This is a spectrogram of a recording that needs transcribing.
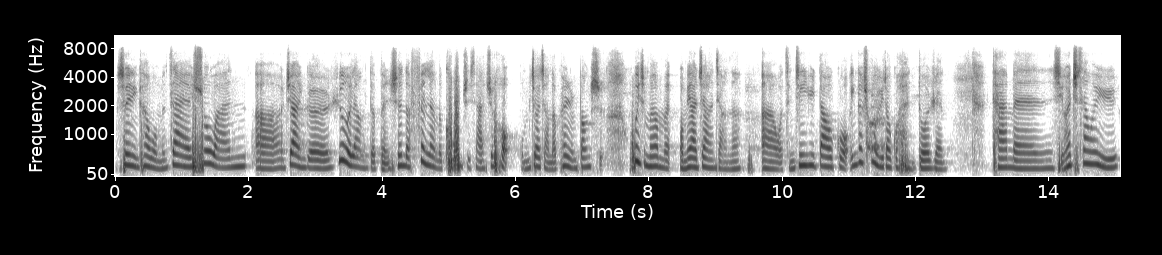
所以你看，我们在说完呃这样一个热量的本身的分量的控制下之后，我们就要讲到烹饪方式。为什么要我们我们要这样讲呢？啊，我曾经遇到过，应该说我遇到过很多人，他们喜欢吃三文鱼。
